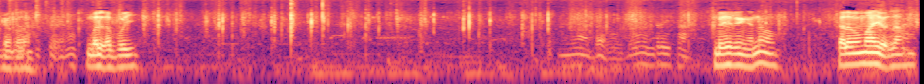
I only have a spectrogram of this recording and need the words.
Gara. Malaboy. Dahil ano. Kala mo mayo lang.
